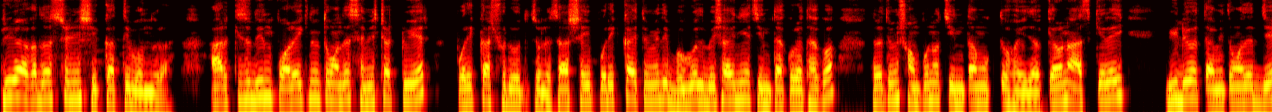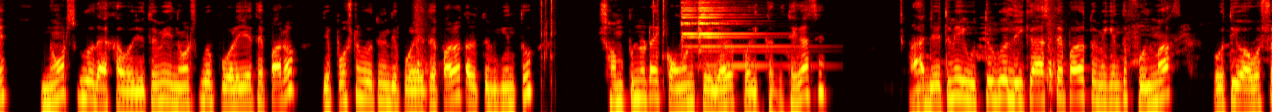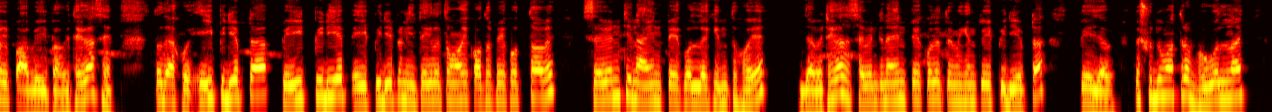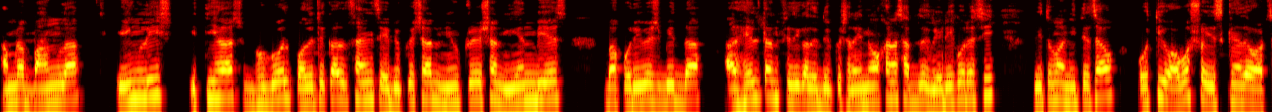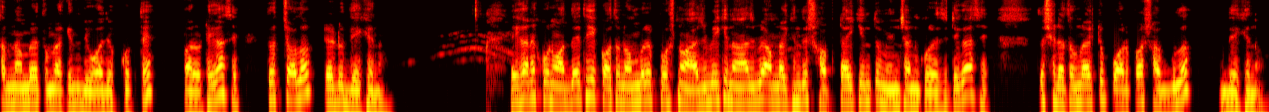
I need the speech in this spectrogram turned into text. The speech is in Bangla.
প্রিয় একাদশ শ্রেণির শিক্ষার্থী বন্ধুরা, আর কিছুদিন পরে কিন্তু তোমাদের সেমিস্টার টু এর পরীক্ষা শুরু হতে চলেছে। আর সেই পরীক্ষায় তুমি যদি ভূগোল বিষয় নিয়ে চিন্তা করে থাকো, তাহলে তুমি সম্পূর্ণ চিন্তামুক্ত হয়ে যাও। কেননা আজকের এই ভিডিওতে আমি তোমাদের যে নোটসগুলো দেখাবো, যে তুমি এই নোটসগুলো পড়ে যেতে পারো, যে প্রশ্নগুলো তুমি যদি পড়ে যেতে পারো, তাহলে তুমি কিন্তু সম্পূর্ণটাই কমন পেয়ে যাবে পরীক্ষাতে, ঠিক আছে? আর যদি তুমি এই উত্তরগুলো লিখে আসতে পারো, তুমি কিন্তু ফুল মার্কস অতি অবশ্যই পাবেই, পাবে, ঠিক আছে? তো দেখো, এই পিডিএফটা পেইড পিডিএফ এই পিডিএফটা নিতে গেলে তোমাকে কত পে করতে হবে? সেভেন্টি নাইন পে করলে কিন্তু হয়ে যাবে, ঠিক আছে? সেভেন্টি নাইন পে করলে তুমি কিন্তু এই পিডিএফটা পেয়ে যাবে। তো শুধুমাত্র ভূগোল নয়, আমরা বাংলা, ইংলিশ, ইতিহাস, ভূগোল political science education nutrition ENBS বা পরিবেশবিদ্যা আর হেলথ অ্যান্ড ফিজিক্যাল এডুকেশন এই নখানা সাবজেক্ট রেডি করেছি। যদি তোমরা নিতে চাও, অতি অবশ্যই স্ক্রিনে দেওয়া হোয়াটসঅ্যাপ নাম্বারে তোমরা কিন্তু যোগাযোগ করতে পারো, ঠিক আছে? তো চলো, একটু দেখে নাও। এখানে কোন অধ্যায় থেকে কত নম্বরের প্রশ্ন আসবে কি না আসবে, আমরা কিন্তু সবটাই কিন্তু মেনশন করেছি, ঠিক আছে? তো সেটা তোমরা একটু পরপর সবগুলো দেখে নাও।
